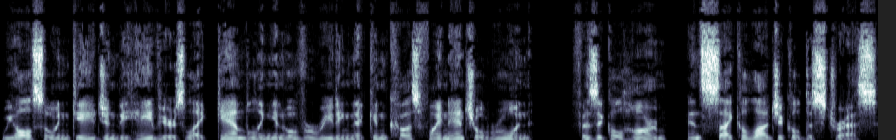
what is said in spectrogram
We also engage in behaviors like gambling and overeating that can cause financial ruin, physical harm, and psychological distress.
